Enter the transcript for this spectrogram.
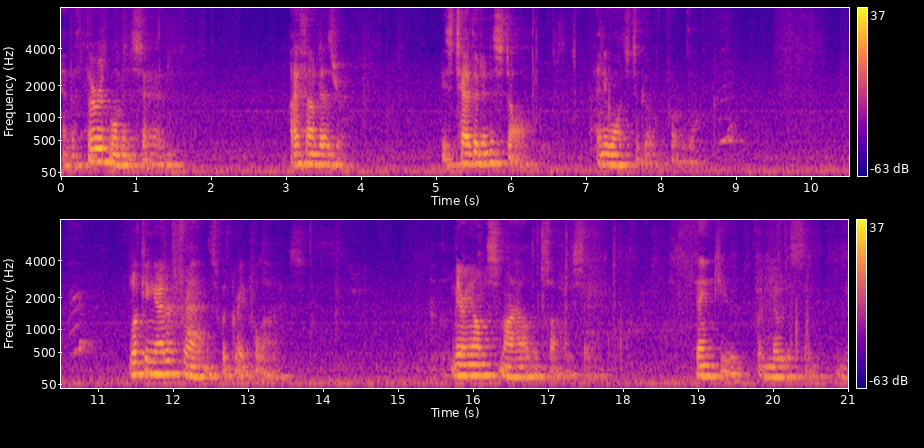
And the third woman said, I found Ezra. He's tethered in a stall and he wants to go for a walk looking at her friends with grateful eyes. Miriam smiled and softly said, Thank you for noticing me.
